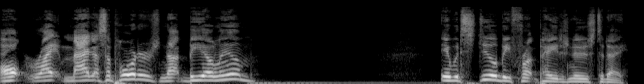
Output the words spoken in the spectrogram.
alt right MAGA supporters, not BLM, it would still be front page news today.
